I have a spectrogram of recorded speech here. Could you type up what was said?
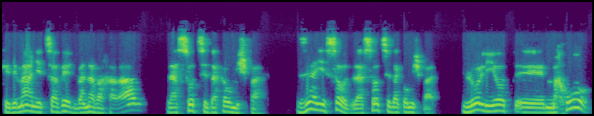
כדמען יצווה את בניו אחריו לעשות צדקה ומשפט. זה היסוד, לעשות צדקה ומשפט. לא להיות אה, מכור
